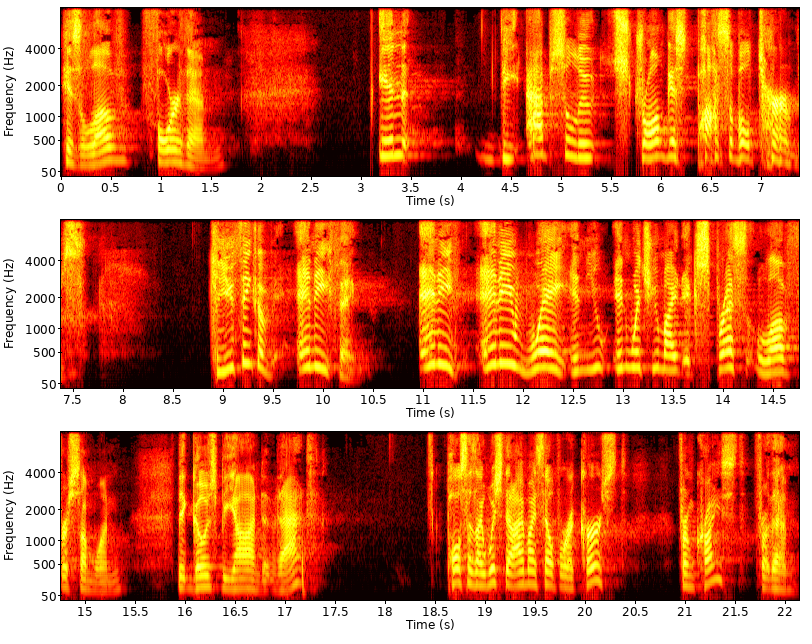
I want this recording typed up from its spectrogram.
his love for them in the absolute strongest possible terms. Can you think of anything, any, any way in you, in which you might express love for someone that goes beyond that? Paul says, I wish that I myself were accursed from Christ for them,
